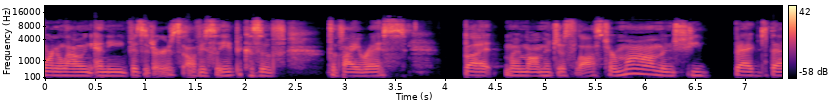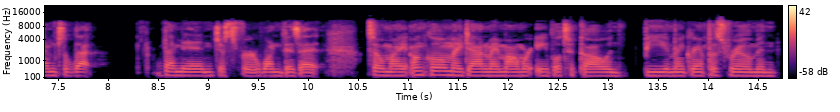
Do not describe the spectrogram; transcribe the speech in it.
weren't allowing any visitors, obviously, because of the virus. But my mom had just lost her mom and she begged them to let them in just for one visit. So my uncle, my dad, and my mom were able to go and be in my grandpa's room and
